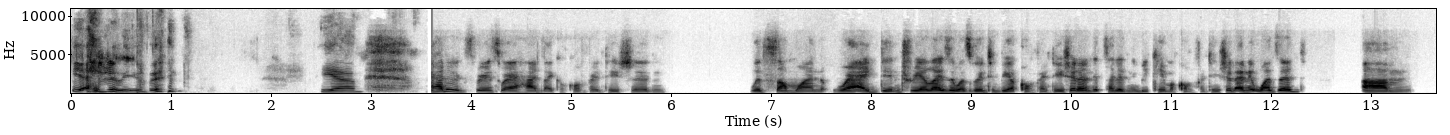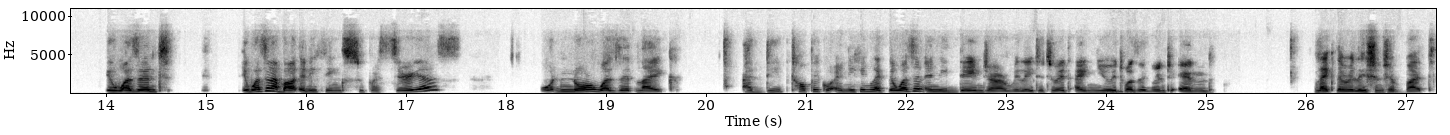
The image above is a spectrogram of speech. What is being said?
yeah, it really isn't. Yeah. I had an experience where I had like a confrontation with someone where I didn't realize it was going to be a confrontation and it suddenly became a confrontation and it wasn't um it wasn't it wasn't about anything super serious or nor was it like a deep topic or anything like there wasn't any danger related to it I knew it Mhm. wasn't going to end like the relationship but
